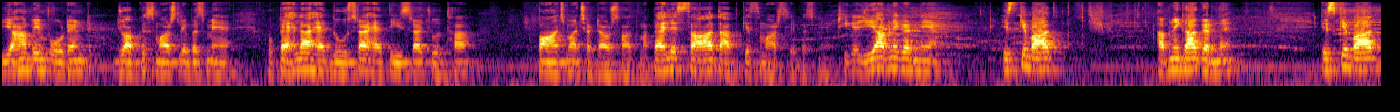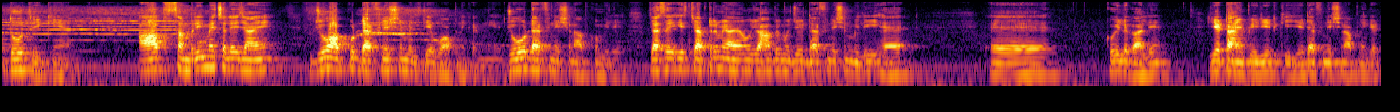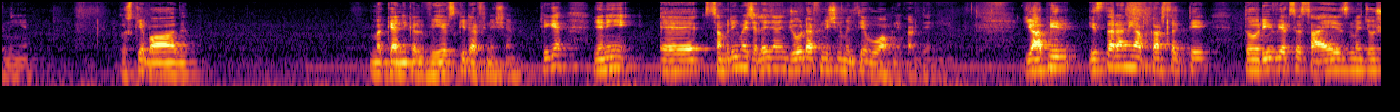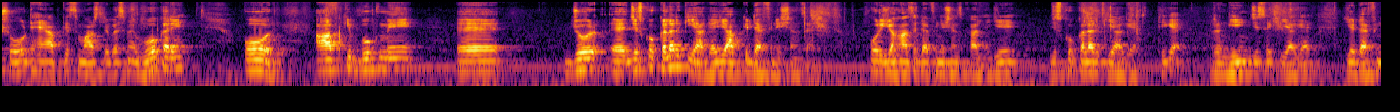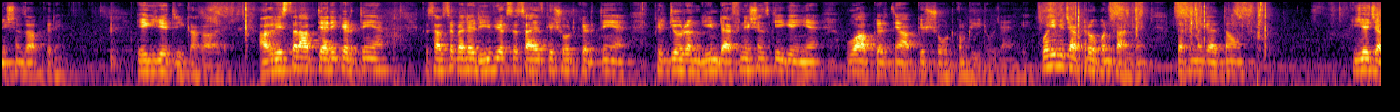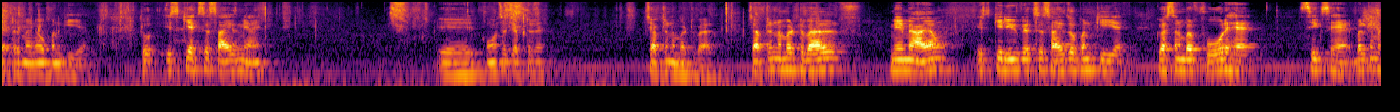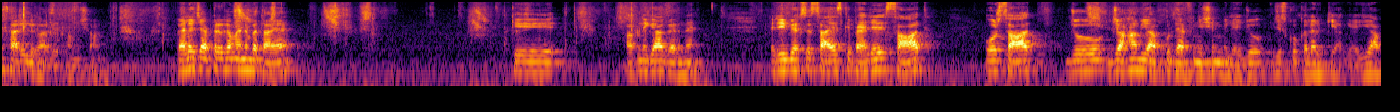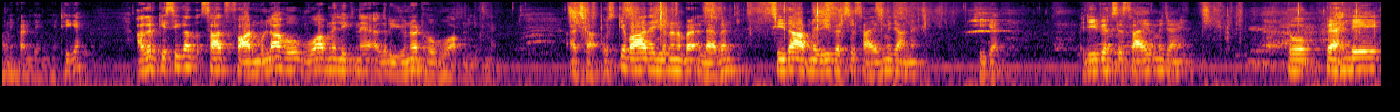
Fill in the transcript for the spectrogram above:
यहाँ पे इम्पोर्टेंट जो आपके स्मार्ट सिलेबस में है वो पहला है दूसरा है तीसरा चौथा पाँचवा छठा और सातवां। पहले सात आपके स्मार्ट सिलेबस में है ठीक है? ये आपने करने हैं। इसके बाद आपने क्या करना है? इसके बाद दो तरीके हैं। आप समरी में चले जाएँ जो आपको डेफिनेशन मिलती है वो आपने करनी है। जो डेफिनेशन आपको मिले। जैसे इस चैप्टर में आया हूँ यहाँ पे मुझे डेफिनेशन मिली है ए, कोई लगा लें ये टाइम पीरियड की ये डेफिनेशन आपने करनी है। उसके बाद मैकेनिकल वेव्स की डेफिनेशन ठीक है? यानी समरी में चले जाएँ, जो डेफिनेशन मिलती है, वो आपने कर देनी है। या फिर, इस तरह नहीं आप कर सकते तो रिव एक्सरसाइज में जो शॉर्ट हैं आपके स्मार्ट सिलेबस में, वो करें। और आपकी बुक में जो जिसको कलर किया गया, ये आपकी डेफिनेशन हैं। और यहाँ से डेफिनेशन कर लें। ये जिसको कलर किया गया, ठीक है? रंगीन जिसे किया गया, ये डेफिनेशन आप करें। एक ये तरीका कार है। अगर इस तरह आप तैयारी करते हैं तो सबसे पहले रिव्यू एक्सरसाइज के शॉर्ट करते हैं, फिर जो रंगीन डेफिनेशन की गई हैं, वो आप करते हैं, आपके शॉर्ट कंप्लीट हो जाएँगे। कोई भी चैप्टर ओपन कर लें। जैसे मैं कहता हूँ, ये चैप्टर मैंने ओपन किया है। तो इसकी एक्सरसाइज में आए। कौन सा चैप्टर है? Chapter number twelve chapter number twelve में मैं आया हूँ। इसकी रिव्यू एक्सरसाइज ओपन की है। क्वेश्चन नंबर फोर है सिक्स है, बल्कि मैं सारी लगा देता हूँ, शाम। पहले चैप्टर का मैंने बताया कि आपने क्या करना है? रिव्यू एक्सरसाइज के पहले सात और सात जो, जहाँ भी आपको डेफिनेशन मिले, जो जिसको कलर किया गया, ये आपने कर लेंगे ठीक है? अगर किसी का साथ फार्मूला हो, वो आपने लिखना है, अगर यूनिट हो, वो आपने लिखना है। अच्छा उसके बाद है यूनिट नंबर अलेवन सीधा आपने रिव्यू एक्सरसाइज में जाना है, ठीक है? रिव एक्सरसाइज में जाएँ तो पहले,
